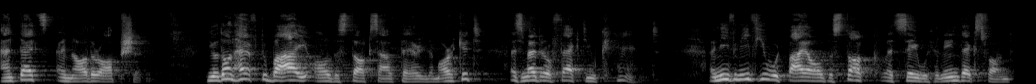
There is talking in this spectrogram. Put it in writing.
And that's another option. You don't have to buy all the stocks out there in the market. As a matter of fact, you can't. And even if you would buy all the stock, let's say with an index fund,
